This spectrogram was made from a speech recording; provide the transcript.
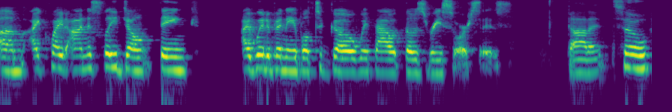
Um, I quite honestly don't think I would have been able to go without those resources. Got it. So,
